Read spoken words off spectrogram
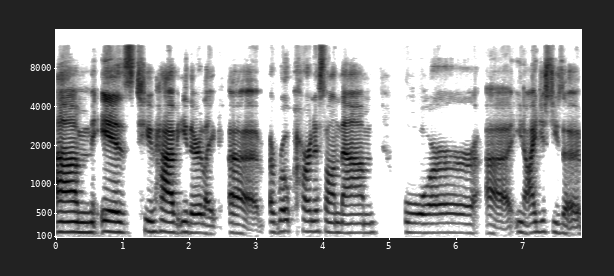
um, is to have either like uh, a rope harness on them or uh, you know i just use a,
